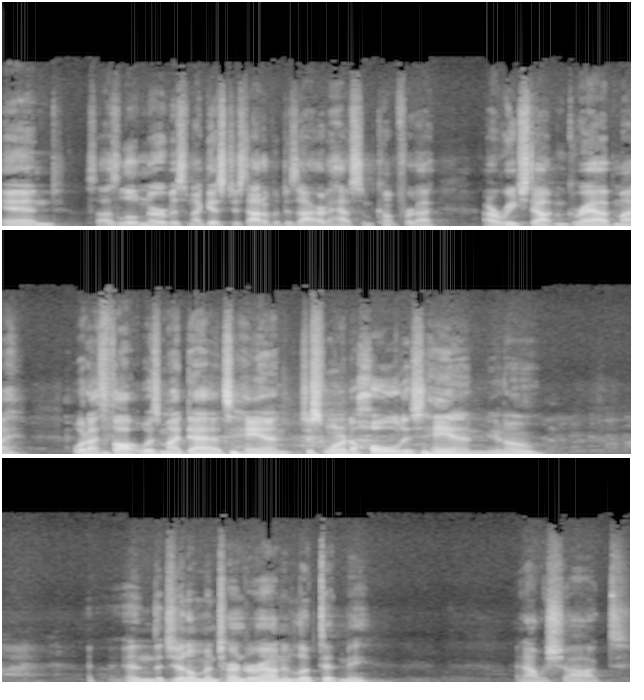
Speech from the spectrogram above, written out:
And so I was a little nervous, and I guess just out of a desire to have some comfort, I, I reached out and grabbed my what I thought was my dad's hand. Just wanted to hold his hand, you know? And the gentleman turned around and looked at me, and I was shocked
